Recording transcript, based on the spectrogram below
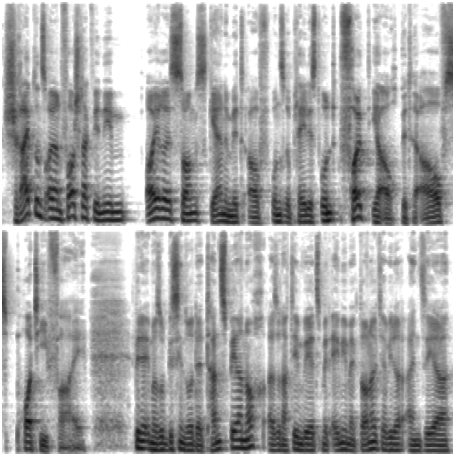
Schreibt uns euren Vorschlag. Wir nehmen eure Songs gerne mit auf unsere Playlist und folgt ihr auch bitte auf Spotify. Ich bin ja immer so ein bisschen so der Tanzbär noch. Also nachdem wir jetzt mit Amy McDonald ja wieder einen sehr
